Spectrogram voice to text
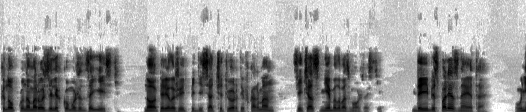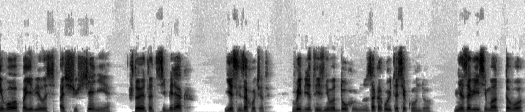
Кнопку на морозе легко может заесть, но переложить 54-й в карман сейчас не было возможности. Да и бесполезно это. У него появилось ощущение, что этот сибиряк, если захочет, выбьет из него дух за какую-то секунду, независимо от того,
